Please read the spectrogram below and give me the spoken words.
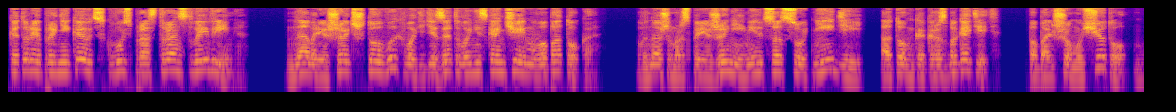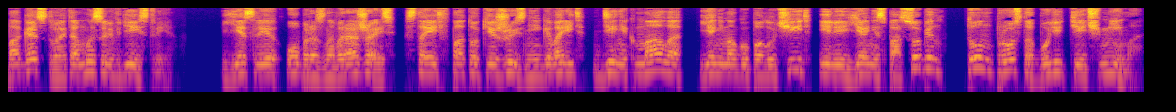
которые проникают сквозь пространство и время. Нам решать, что выхватить из этого нескончаемого потока. В нашем распоряжении имеются сотни идей о том, как разбогатеть. По большому счету, богатство – это мысль в действии. Если, образно выражаясь, стоять в потоке жизни и говорить «денег мало, я не могу получить» или «я не способен», то он просто будет течь мимо.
